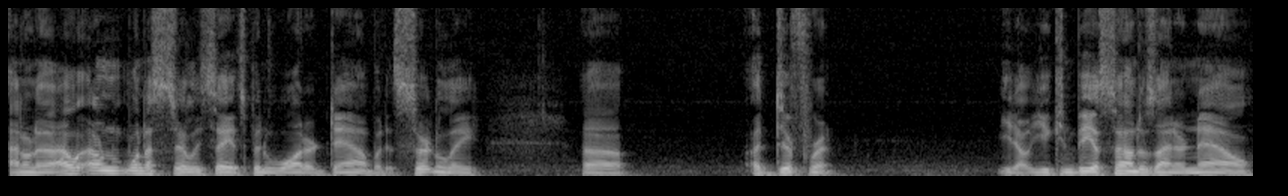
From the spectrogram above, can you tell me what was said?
I don't know, I, I don't want to necessarily say it's been watered down, but it's certainly uh, a different you know, you can be a sound designer now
